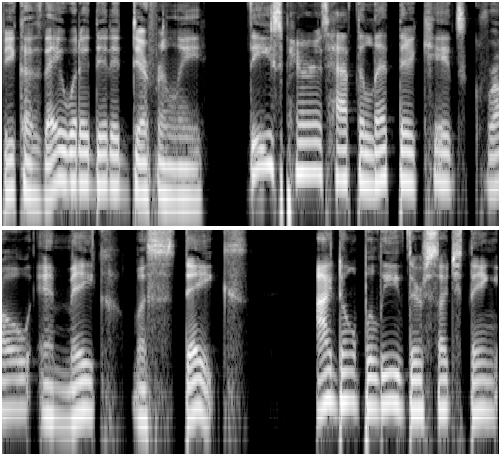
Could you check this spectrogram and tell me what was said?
because they would have did it differently. These parents have to let their kids grow and make mistakes. I don't believe there's such thing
